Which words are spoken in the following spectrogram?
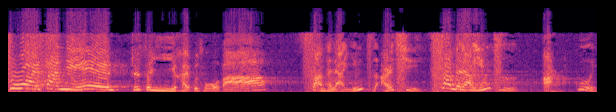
出外三年，这生意还不错吧？三百两银子而去，三百两银子而归。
